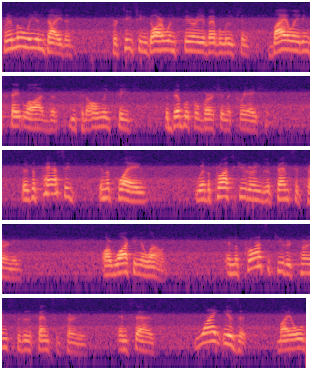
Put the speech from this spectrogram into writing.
criminally indicted for teaching Darwin's theory of evolution, violating state law that you could only teach the biblical version of creation. There's a passage in the play where the prosecutor and the defense attorney are walking alone. And the prosecutor turns to the defense attorney and says, Why is it, my old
